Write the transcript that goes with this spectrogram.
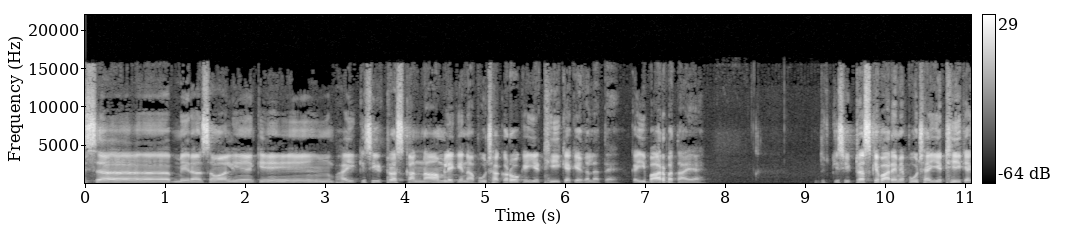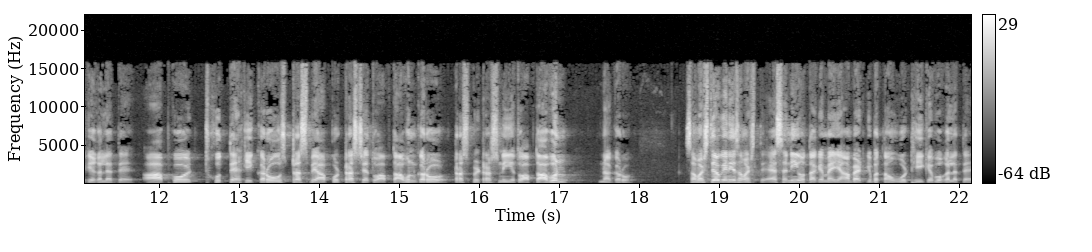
صاحب میرا سوال یہ ہے کہ بھائی کسی ٹرسٹ کا نام لے کے نہ پوچھا کرو کہ یہ ٹھیک ہے کہ غلط ہے کئی بار بتایا ہے کسی ٹرسٹ کے بارے میں پوچھا ہے یہ ٹھیک ہے کہ غلط ہے آپ کو خود تحقیق کرو اس ٹرسٹ پہ آپ کو ٹرسٹ ہے تو آپ تعاون کرو ٹرسٹ پہ ٹرسٹ نہیں ہے تو آپ تعاون نہ کرو سمجھتے ہو کہ نہیں سمجھتے ایسا نہیں ہوتا کہ میں یہاں بیٹھ کے بتاؤں وہ ٹھیک ہے وہ غلط ہے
